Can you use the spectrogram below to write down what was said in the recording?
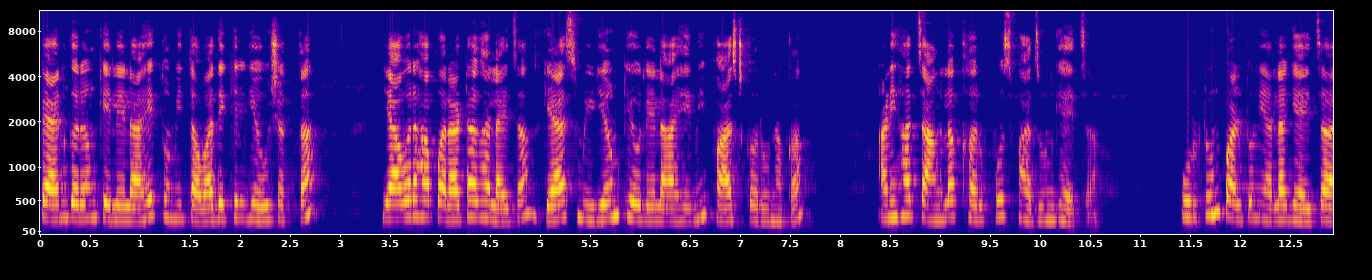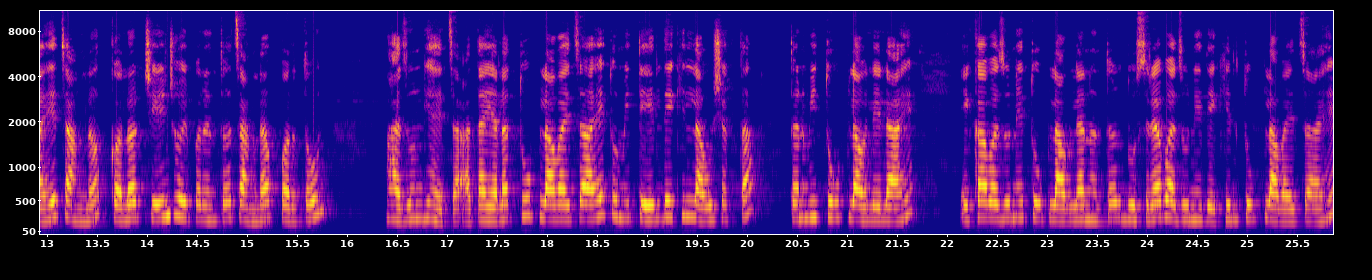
पॅन गरम केलेला आहे. तुम्ही तवा देखील घेऊ शकता. यावर हा पराठा घालायचा. गॅस मीडियम ठेवलेला आहे मी. फास्ट करू नका. आणि हा चांगला खरपूस भाजून घ्यायचा. उलटून पालटून याला घ्यायचं आहे. चांगलं कलर चेंज होईपर्यंत चांगला परतवून भाजून घ्यायचा. आता याला तूप लावायचं आहे. तुम्ही तेल देखील लावू शकता. तर मी तूप लावलेलं आहे. एका बाजूने तूप लावल्यानंतर दुसऱ्या बाजूने देखील तूप लावायचं आहे.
